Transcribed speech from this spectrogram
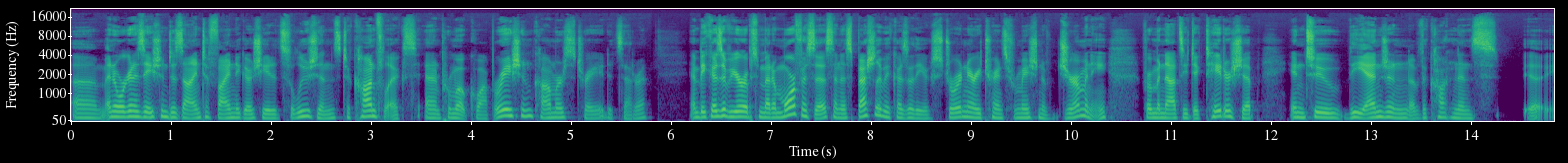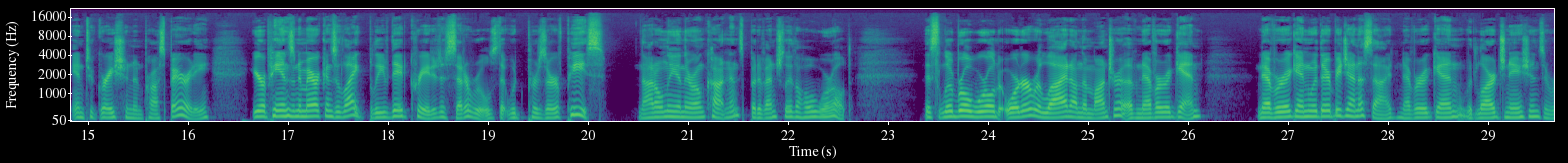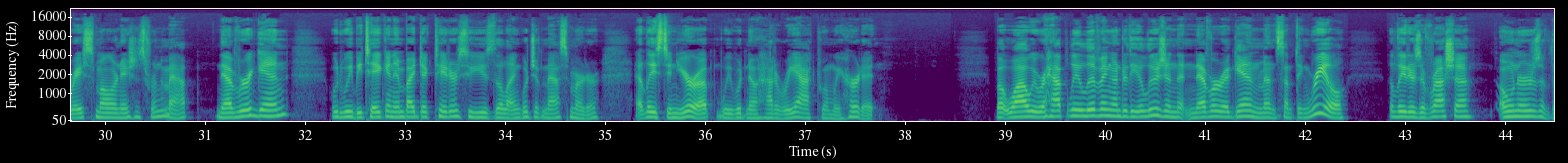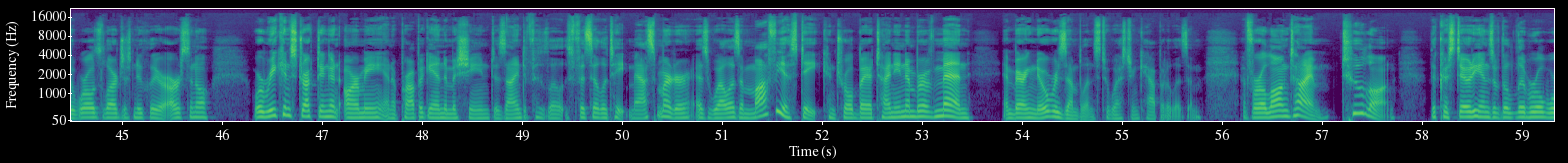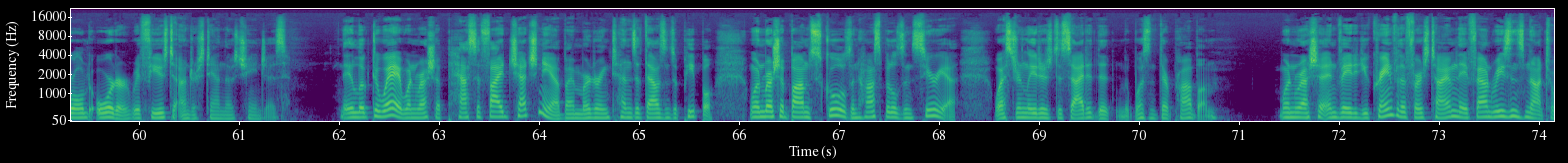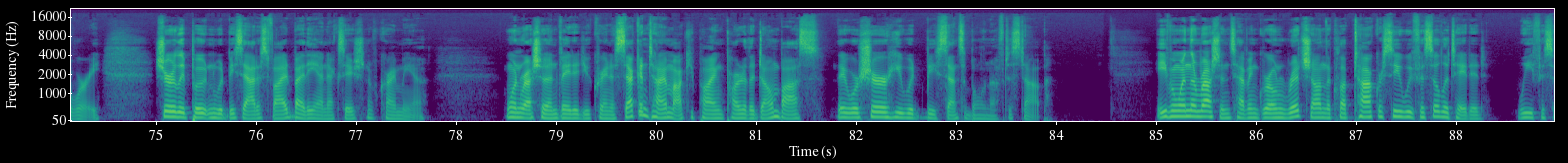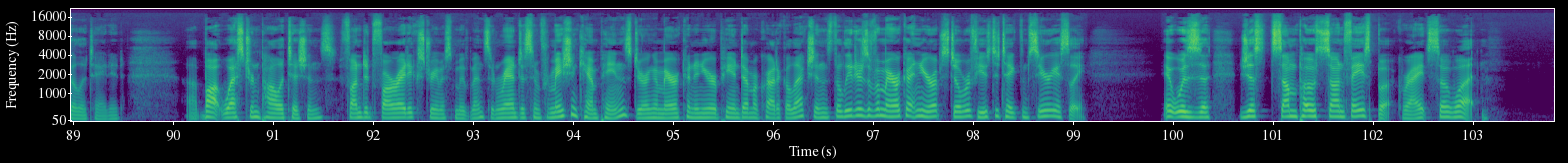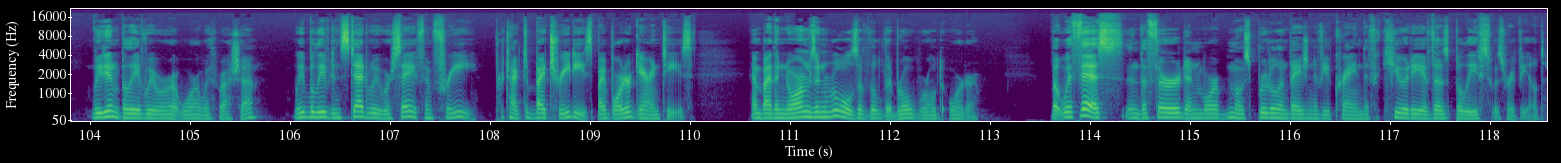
um, an organization designed to find negotiated solutions to conflicts and promote cooperation, commerce, trade, etc. And because of Europe's metamorphosis, and especially because of the extraordinary transformation of Germany from a Nazi dictatorship into the engine of the continent's uh, integration and prosperity, Europeans and Americans alike believed they had created a set of rules that would preserve peace, not only in their own continents, but eventually the whole world. This liberal world order relied on the mantra of never again. Never again would there be genocide. Never again would large nations erase smaller nations from the map. Never again would we be taken in by dictators who use the language of mass murder? At least in Europe, we would know how to react when we heard it. But while we were happily living under the illusion that never again meant something real, the leaders of Russia, owners of the world's largest nuclear arsenal, were reconstructing an army and a propaganda machine designed to facil- facilitate mass murder, as well as a mafia state controlled by a tiny number of men and bearing no resemblance to Western capitalism. And for a long time, too long, the custodians of the liberal world order refused to understand those changes. They looked away when Russia pacified Chechnya by murdering tens of thousands of people. When Russia bombed schools and hospitals in Syria, Western leaders decided that it wasn't their problem. When Russia invaded Ukraine for the first time, they found reasons not to worry. Surely Putin would be satisfied by the annexation of Crimea. When Russia invaded Ukraine a second time, occupying part of the Donbass, they were sure he would be sensible enough to stop. Even when the Russians, having grown rich on the kleptocracy we facilitated, we facilitated, uh, bought Western politicians, funded far right extremist movements, and ran disinformation campaigns during American and European democratic elections, the leaders of America and Europe still refused to take them seriously. It was uh, just some posts on Facebook, right? So what? We didn't believe we were at war with Russia. We believed instead we were safe and free, protected by treaties, by border guarantees, and by the norms and rules of the liberal world order. But with this, in the third and more most brutal invasion of Ukraine, the vacuity of those beliefs was revealed.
